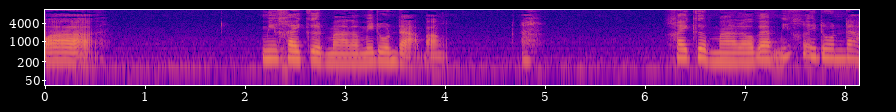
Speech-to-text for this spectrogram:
ว่า มีใครเกิดมาแล้วไม่โดนด่าบ้างใครเกิดมาแล้วแบบไม่เคยโดนด่า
